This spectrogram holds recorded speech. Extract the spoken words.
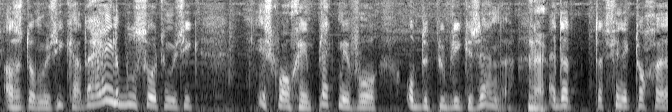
als het om muziek gaat. Een heleboel soorten muziek is gewoon geen plek meer voor op de publieke zender. Nee. En dat, dat vind ik toch eh,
